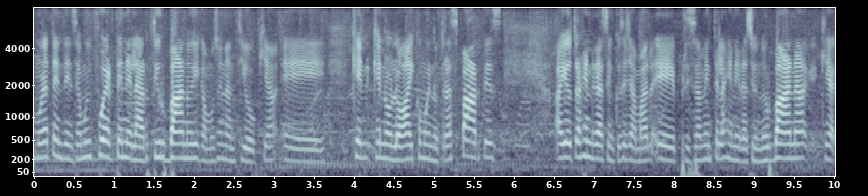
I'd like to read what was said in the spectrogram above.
una tendencia muy fuerte en el arte urbano, digamos, en Antioquia, que, que no lo hay como en otras partes. Hay otra generación que se llama eh, precisamente la generación urbana, que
